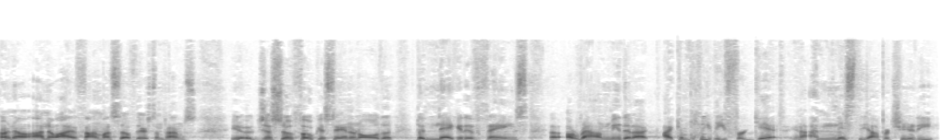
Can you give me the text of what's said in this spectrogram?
I know, I know I have found myself there sometimes, you know, just so focused in on all the, the negative things uh, around me that I, I completely forget. You know, I miss the opportunity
